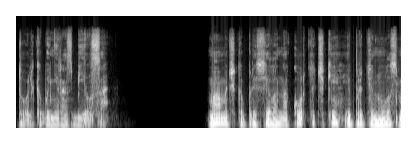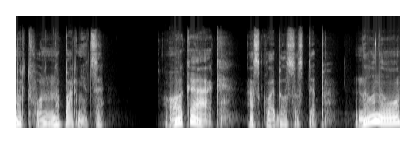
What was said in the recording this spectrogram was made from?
только бы не разбился!» Мамочка присела на корточки и протянула смартфон напарнице. «О как!» — осклабился Степ. «Ну-ну».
